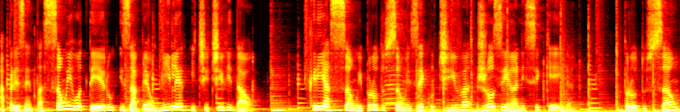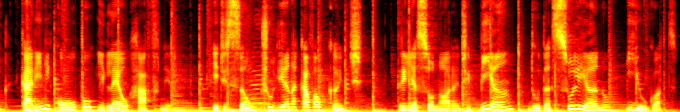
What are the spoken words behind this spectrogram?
Apresentação e roteiro Isabel Miller e Titi Vidal. Criação e produção executiva Josiane Siqueira. Produção Karine Colpo e Léo Hafner. Edição Juliana Cavalcante. Trilha sonora de Bian, Duda Suliano e Hugot.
